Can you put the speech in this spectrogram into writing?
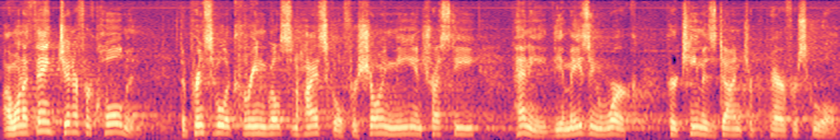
I want to thank Jennifer Coleman, the principal at Cairine Wilson High School, for showing me and Trustee Penny the amazing work her team has done to prepare for school.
